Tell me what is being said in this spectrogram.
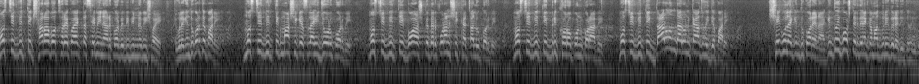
মসজিদ ভিত্তিক সারা বছরে কয়েকটা সেমিনার করবে বিভিন্ন বিষয়ে। এগুলো কিন্তু করতে পারে। মসজিদ ভিত্তিক মাসিক এসলাহি জোর করবে। মসজিদ ভিত্তিক বয়স্কদের কোরআন শিক্ষা চালু করবে। মসজিদ ভিত্তিক বৃক্ষরোপণ করাবে। মসজিদ ভিত্তিক দারুণ দারুণ কাজ হইতে পারে। সেগুলা কিন্তু করে না। কিন্তু ওই গোষ্ঠের দিন একটা মাতবুরি করে দিতে হইব।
